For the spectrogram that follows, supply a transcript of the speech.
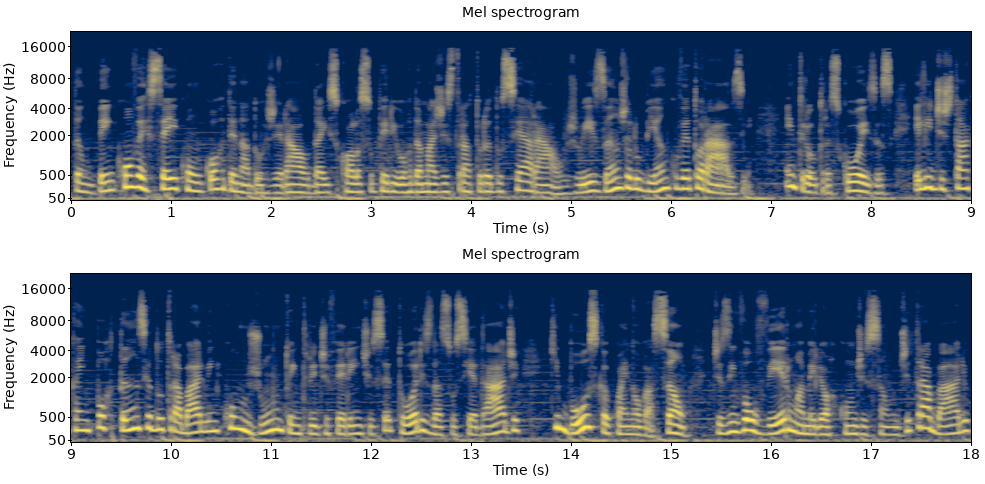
Também conversei com o coordenador geral da Escola Superior da Magistratura do Ceará, o juiz Ângelo Bianco Vettorazzi. Entre outras coisas, ele destaca a importância do trabalho em conjunto entre diferentes setores da sociedade que busca, com a inovação, desenvolver uma melhor condição de trabalho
